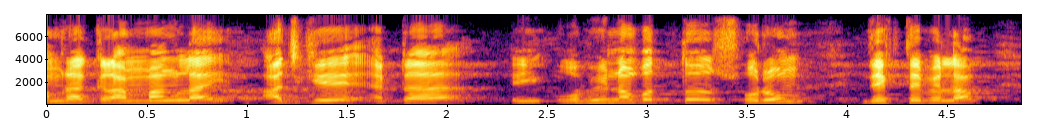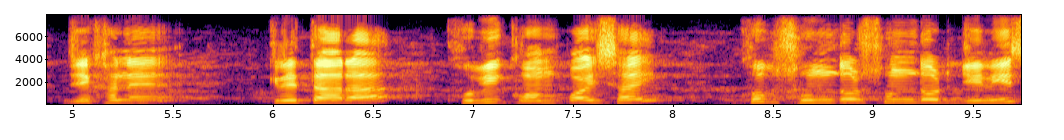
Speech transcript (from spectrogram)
আমরা গ্রাম বাংলায় আজকে একটা এই অভিনবত্ব শোরুম দেখতে পেলাম, যেখানে ক্রেতারা খুবই কম পয়সায়, খুব সুন্দর সুন্দর জিনিস,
